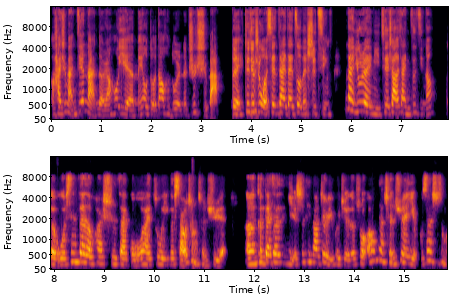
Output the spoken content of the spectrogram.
还是蛮艰难的，然后也没有得到很多人的支持吧。对，这就是我现在在做的事情。那 U 瑞，你介绍一下你自己呢？呃，我现在的话是在国外做一个小厂程序员。嗯，可能大家也是听到这里会觉得说，哦，那程序员也不算是什么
